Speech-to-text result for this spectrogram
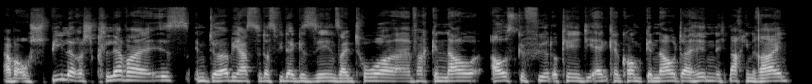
aber auch spielerisch clever er ist. Im Derby hast du das wieder gesehen, sein Tor einfach genau ausgeführt. Okay, die Enke kommt genau dahin, ich mache ihn rein.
